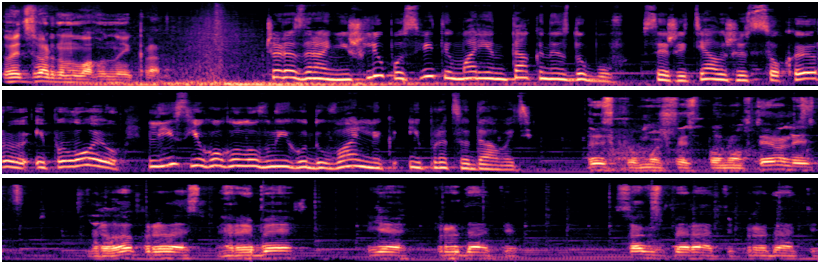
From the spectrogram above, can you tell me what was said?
Давайте звернемо увагу на екран. Через ранній шлюб освіти Мар'ян так і не здобув. Все життя лише з сокирою і пилою ліс його головний годувальник і працедавець. Десь комусь щось допомогти в ліс, дрова привезти, гриби є продати, сок збирати, продати.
